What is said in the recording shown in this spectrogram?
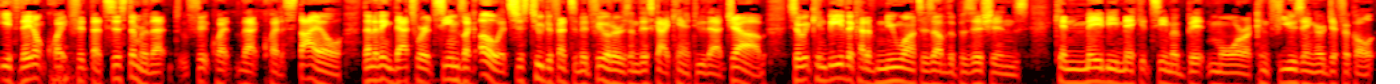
if they don't quite fit that system or that fit quite that quite a style, then I think that's where it seems like, oh, it's just two defensive midfielders and this guy can't do that job. So it can be the kind of nuances of the positions can maybe make it seem a bit more confusing or difficult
